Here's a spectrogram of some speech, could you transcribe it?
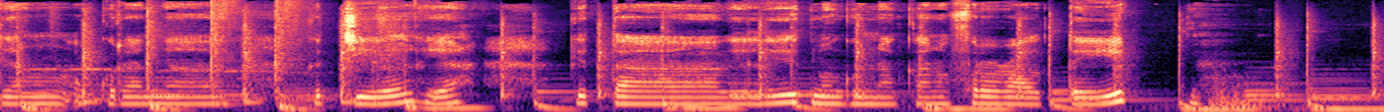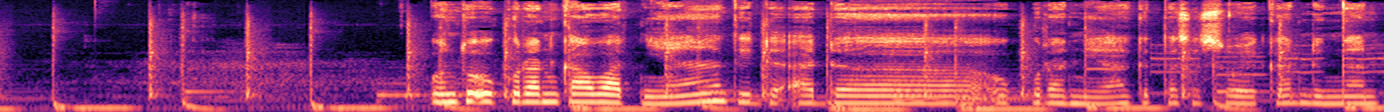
yang ukurannya kecil ya kita lilit menggunakan floral tape. Untuk ukuran kawatnya tidak ada ukuran ya. Kita sesuaikan dengan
